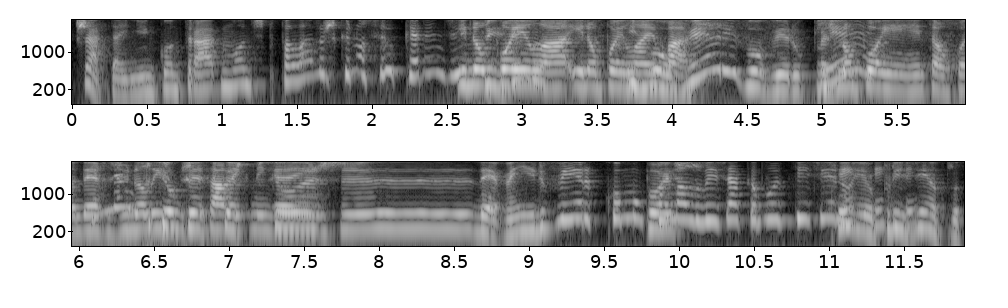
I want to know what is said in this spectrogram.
já tenho encontrado montes de palavras que eu não sei o que querem dizer. E não põem lá, e não põem lá e vou embaixo. ver, e vou ver o que Mas é. não põem, então, quando é regionalismo, que sabem que, as ninguém... pessoas uh, devem ir ver, como, como a Luísa acabou de dizer. Sim, não? É? Eu, sim, por sim. exemplo,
